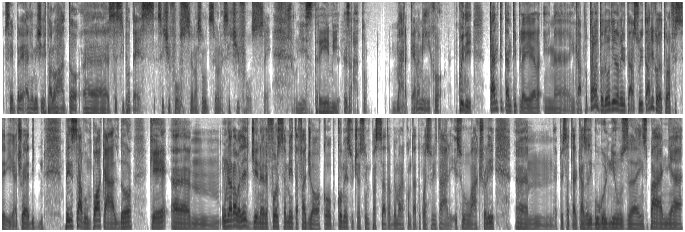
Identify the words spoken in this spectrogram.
sempre agli amici di Palo Alto, eh, se si potesse, se ci fosse una soluzione, se ci fosse. Sugli estremi. Esatto. Marca è un amico, quindi tanti tanti player in, eh, in, campo. Tra l'altro devo dire la verità, su Italico ho detto una fesseria, cioè di, pensavo un po' a caldo che um, una roba del genere forse a Meta fa gioco, come è successo in passato, abbiamo raccontato qua su Italy, su Actually, um, pensate al caso di Google News in Spagna,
